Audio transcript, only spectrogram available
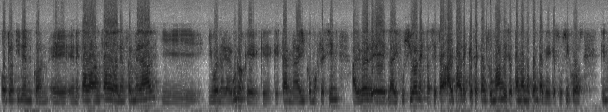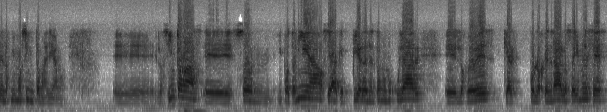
otros tienen con, eh, en estado avanzado de la enfermedad y, bueno, hay algunos que, que, están ahí como recién al ver eh, la difusión, está, se está, hay padres que se están sumando y se están dando cuenta que, que sus hijos tienen los mismos síntomas, digamos. los síntomas son hipotonía, o sea que pierden el tono muscular, los bebés que por lo general a los seis meses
